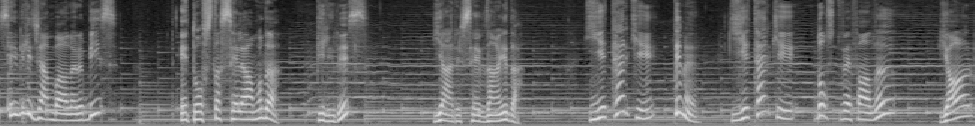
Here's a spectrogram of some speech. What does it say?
Sevgili can bağları biz e dosta selamı da biliriz. Yâri sevdayı da. Yeter ki değil mi? Yeter ki dost vefalı, yar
